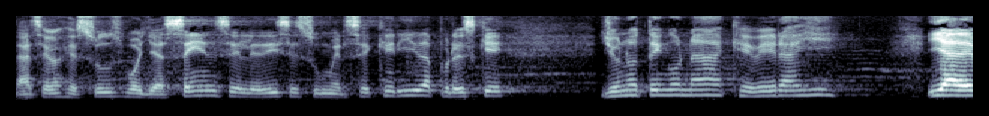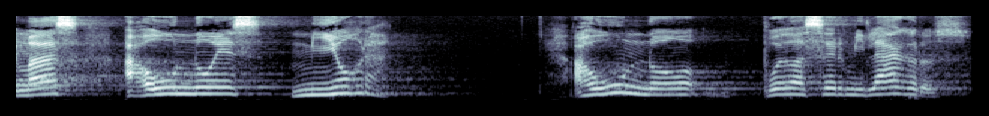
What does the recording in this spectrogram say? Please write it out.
al Jesús boyacense, le dice su merced querida, pero es que yo no tengo nada que ver ahí. Y además, aún no es mi hora. Aún no puedo hacer milagros.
